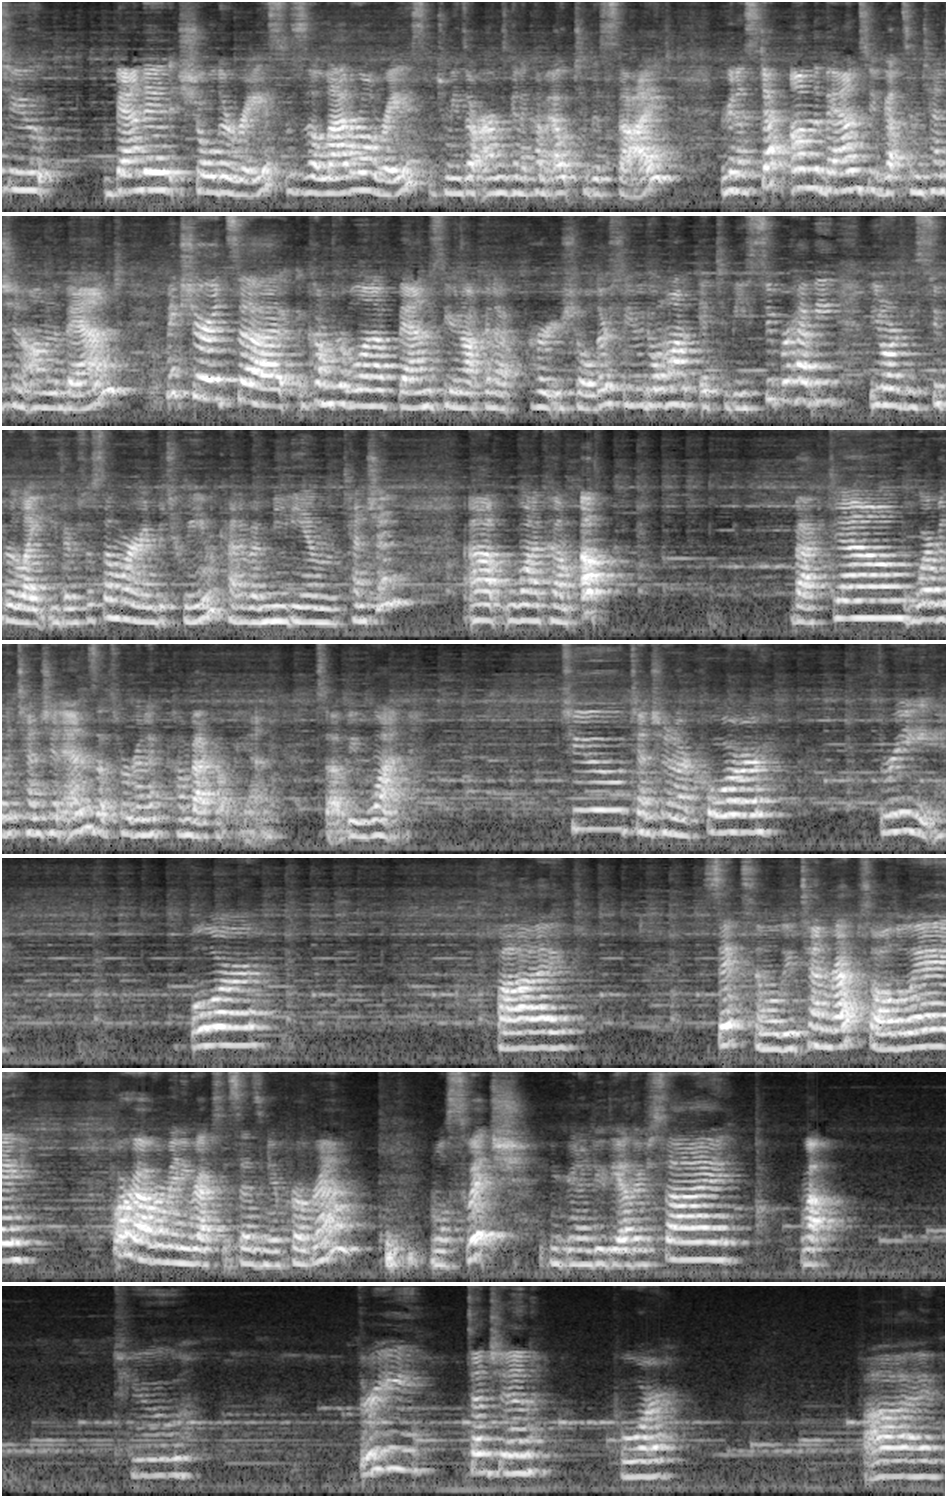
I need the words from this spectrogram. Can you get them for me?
into banded shoulder raise. This is a lateral raise, which means our arm's gonna come out to the side. You're gonna step on the band so you've got some tension on the band. Make sure it's a comfortable enough band so you're not gonna hurt your shoulder. So you don't want it to be super heavy, but you don't want it to be super light either. So somewhere in between, kind of a medium tension. Uh, we wanna come up, back down. Wherever the tension ends, that's where we're gonna come back up again. So that'd be one, two, tension in our core, three, four, five, six, and we'll do 10 reps all the way, or however many reps it says in your program. And we'll switch. You're gonna do the other side. Come up. Two, three, tension, four, five,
